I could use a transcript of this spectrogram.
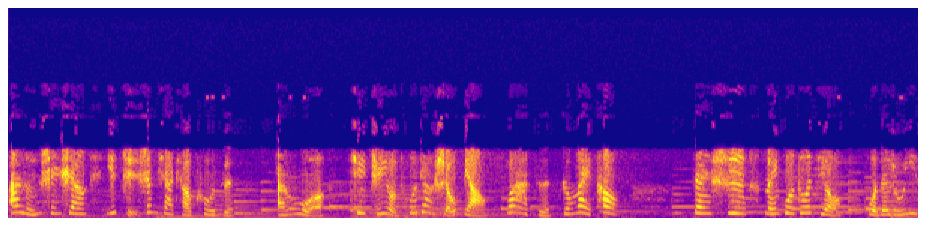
阿伦身上也只剩下条裤子，而我却只有脱掉手表、袜子跟外套。但是没过多久，我的如意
